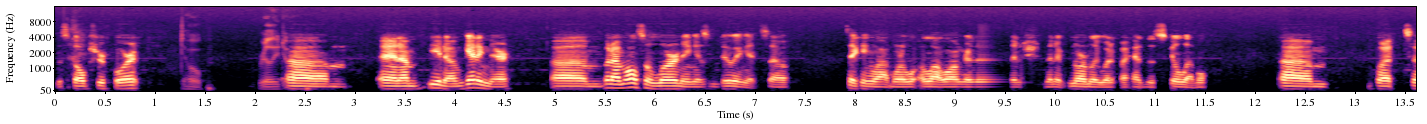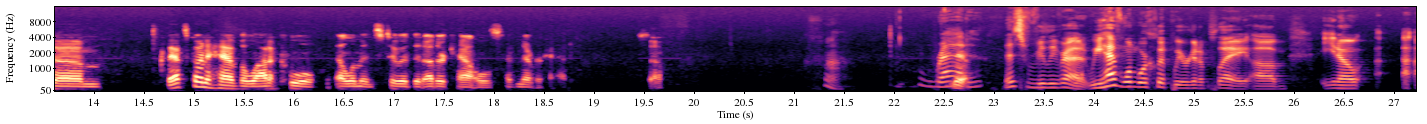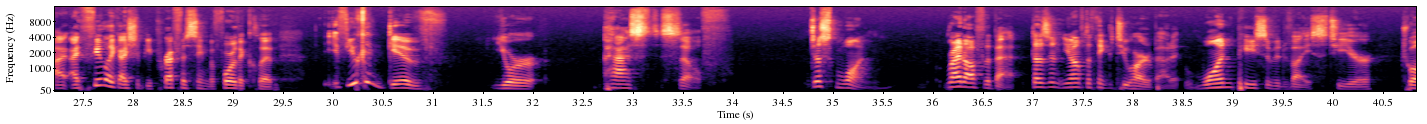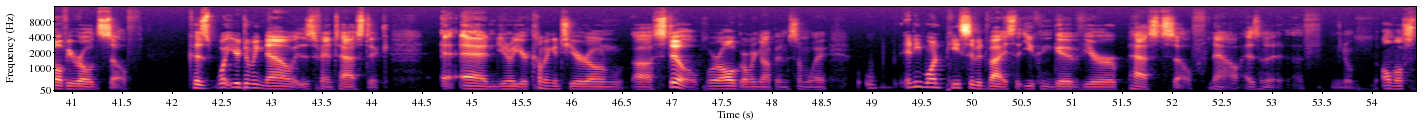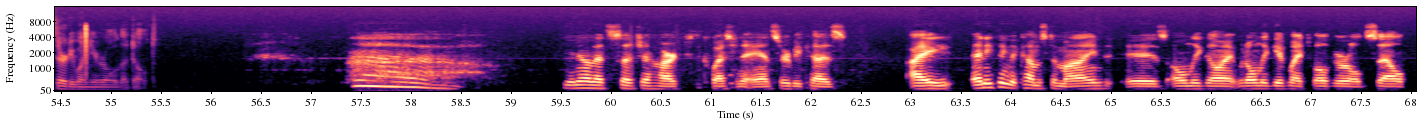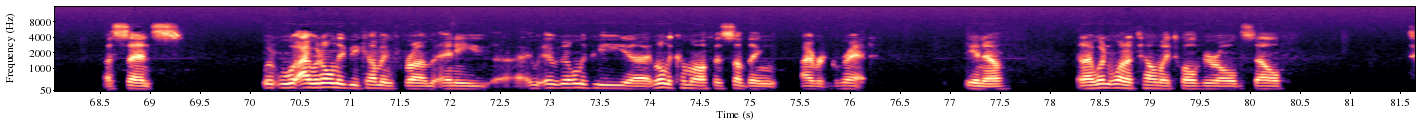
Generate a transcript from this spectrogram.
The sculpture for it, Dope. Really dope. um, and I'm, you know, I'm getting there. Um, but I'm also learning as I'm doing it, so it's taking a lot more, a lot longer than than than it normally would if I had the skill level. Um, but um, that's going to have a lot of cool elements to it that other cowls have never had. So Huh. rad. That's really rad. We have one more clip we were gonna play. Um, you know, I, I feel like I should be prefacing before the clip. If you could give your past self just one, right off the bat, doesn't you don't have to think too hard about it. One piece of advice to your twelve-year-old self, because what you're doing now is fantastic, a- and you know you're coming into your own. Uh, still, we're all growing up in some way any one piece of advice that you can give your past self now as an you know almost 31 year old adult you know that's such a hard question to answer because I anything that comes to mind is only going would only give my 12 year old self a sense. I would only be coming from any. Uh, it would only be. Uh, it would only come off as something I regret. You know, and I wouldn't want to tell my 12 year old self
